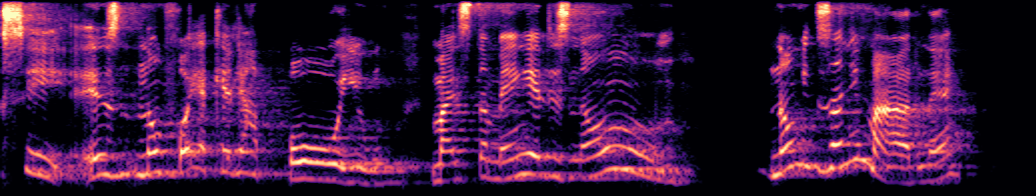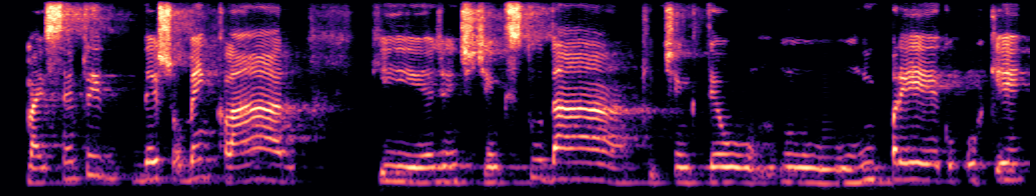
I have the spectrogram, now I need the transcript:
Sim, eles, não foi aquele apoio, mas também eles não não me desanimaram, né? Mas sempre deixou bem claro que a gente tinha que estudar, que tinha que ter um, um, emprego, porque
